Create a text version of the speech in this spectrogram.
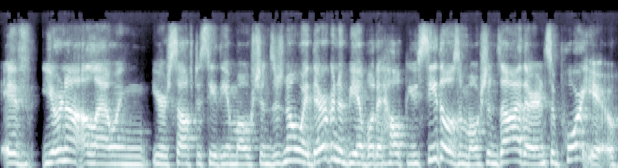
if you're not allowing yourself to see the emotions, there's no way they're going to be able to help you see those emotions either and support you.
